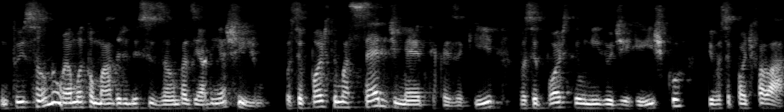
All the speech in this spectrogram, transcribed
Intuição não é uma tomada de decisão baseada em achismo. Você pode ter uma série de métricas aqui, você pode ter um nível de risco e você pode falar:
